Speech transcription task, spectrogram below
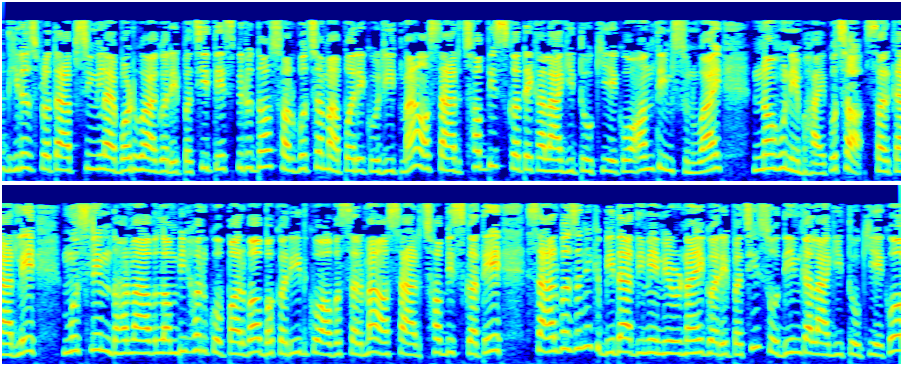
धीरज प्रताप सिंहलाई बढ़ुवा गरेपछि त्यस विरूद्ध सर्वोच्चमा परेको रिटमा असार छब्बीस गतेका लागि तोकिएको अन्तिम सुनवाई नहुने भएको छ। सरकारले मुस्लिम धर्मावलम्बीहरूको पर्व बकरीदको अवसरमा असार छब्बीस गते सार्वजनिक विदा दिने निर्णय गरेपछि सो दिनका लागि तोकिएको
